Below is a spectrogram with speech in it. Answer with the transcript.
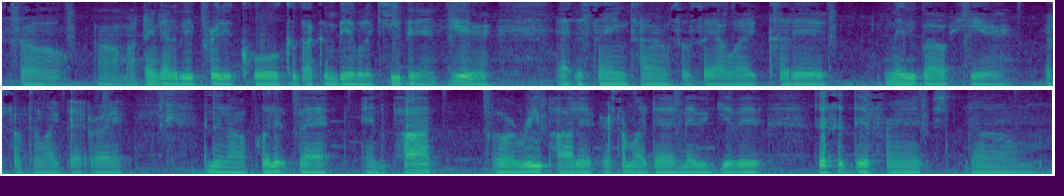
So um, I think that'll be pretty cool because I can be able to keep it in here at the same time. So say I like cut it maybe about here or something like that, right? And then I'll put it back in the pot or repot it or something like that. Maybe give it just a different um,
